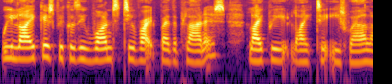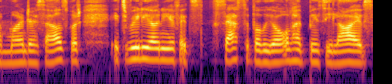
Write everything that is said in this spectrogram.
We like it because we want to right by the planet, like we like to eat well and mind ourselves, but it's really only if it's accessible. We all have busy lives.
